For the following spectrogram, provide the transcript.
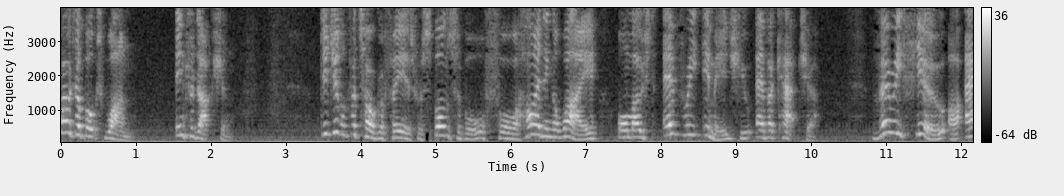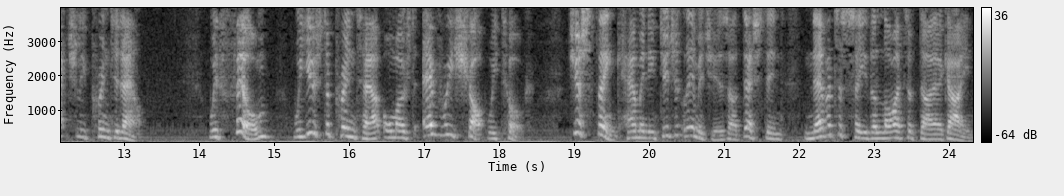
Photobooks 1 Introduction Digital photography is responsible for hiding away almost every image you ever capture. Very few are actually printed out. With film, we used to print out almost every shot we took. Just think how many digital images are destined never to see the light of day again.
